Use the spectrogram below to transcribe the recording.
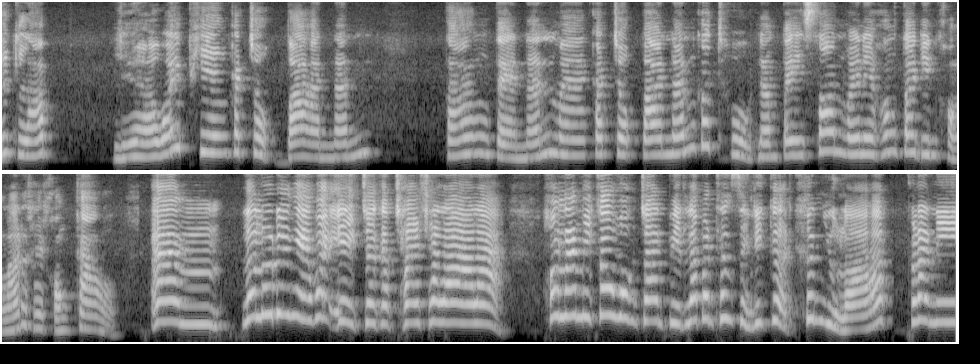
ลึกลับ เหลือไว้เพียงกระจกบานนั้น ตั้งแต่นั้นมากระจกบานนั้นก็ถูกนำไปซ่อนไว้ในห้องใต้ดินของร้านขายของเก่าอืมแล้วรู้ได้ไงว่าเอกเจอกับชายชราล่ะ ห้องนั้นมีกล้องวงจรปิดและบันทึกสิ่งที่เกิดขึ้นอยู่หรอกรณี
